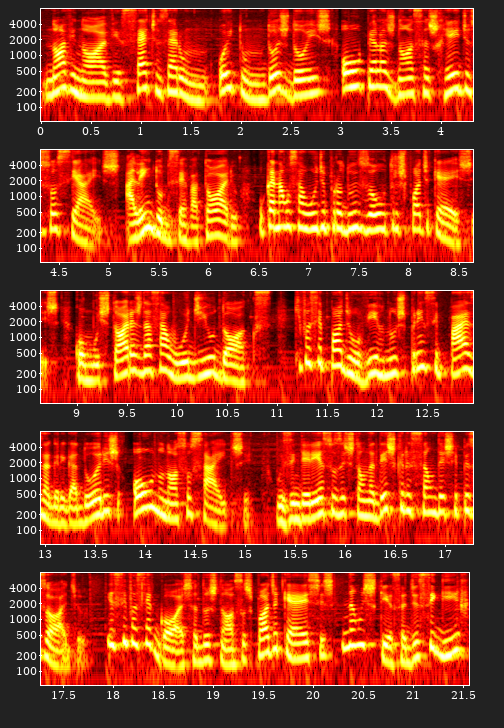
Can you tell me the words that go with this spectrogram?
99 701 8122 ou pelas nossas redes sociais. Além do Observatório, o Canal Saúde produz outros podcasts, como Histórias da Saúde e o Docs, que você pode ouvir nos principais agregadores ou no nosso site. Os endereços estão na descrição deste episódio. E se você gosta dos nossos podcasts, não esqueça de seguir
